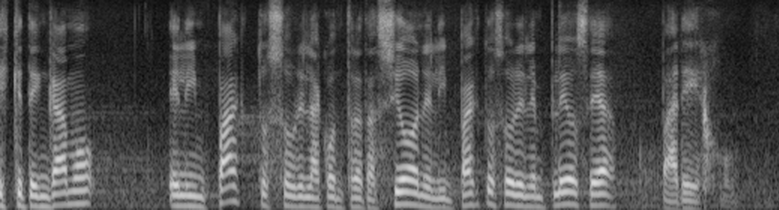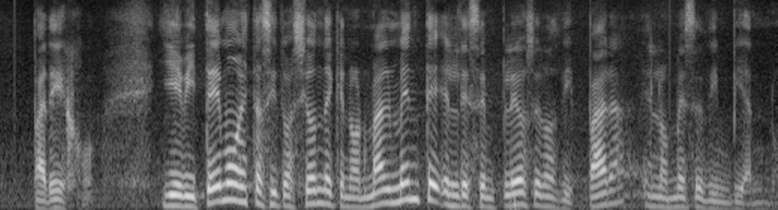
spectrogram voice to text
es que tengamos el impacto sobre la contratación, el impacto sobre el empleo sea parejo, parejo. Y evitemos esta situación de que normalmente el desempleo se nos dispara en los meses de invierno.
